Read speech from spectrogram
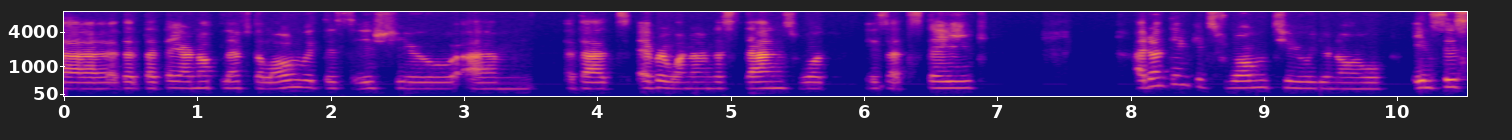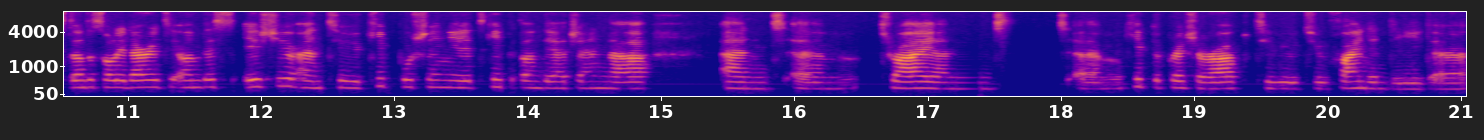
uh, that, that they are not left alone with this issue, um, that everyone understands what is at stake. I don't think it's wrong to, you know, insist on the solidarity on this issue and to keep pushing it, keep it on the agenda, and um, try and um, keep the pressure up to to find indeed uh,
